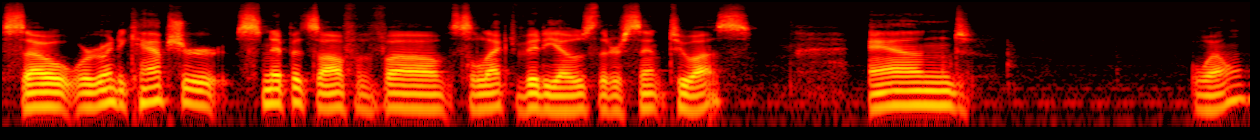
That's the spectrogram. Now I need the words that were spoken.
So we're going to capture snippets off of uh, select videos that are sent to us, and well,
